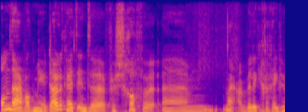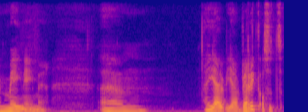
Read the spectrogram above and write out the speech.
Om daar wat meer duidelijkheid in te verschaffen, um, nou ja, wil ik je graag even meenemen. Um, jij, jij, werkt als het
